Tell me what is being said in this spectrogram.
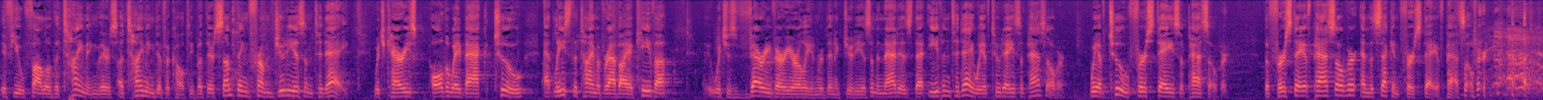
if you follow the timing, there's a timing difficulty. But there's something from Judaism today which carries all the way back to at least the time of Rabbi Akiva which is very, very early in Rabbinic Judaism, and that is that even today we have two days of Passover. We have two first days of Passover. the first day of Passover and the second first day of Passover.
